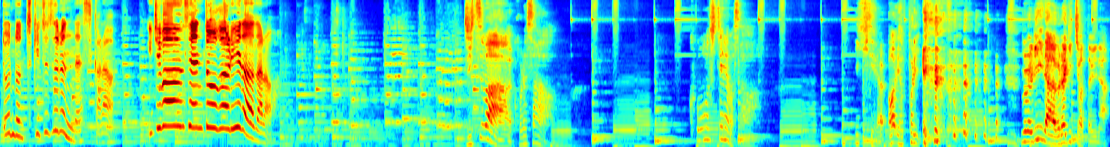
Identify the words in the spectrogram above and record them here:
ー。どんどん突き進るんですから。一番先頭がリーダーだろ。実は、これさ、こうしてればさ、生きてるあ、やっぱり ごめん、リーダー裏切っちまったみんな。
